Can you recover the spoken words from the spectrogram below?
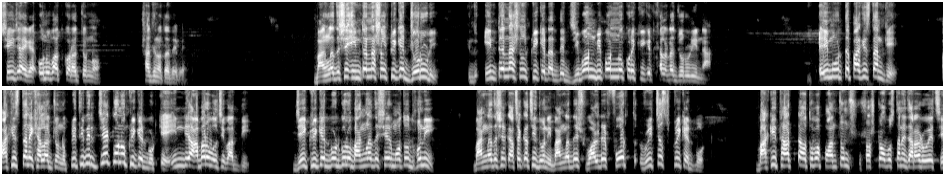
সেই জায়গায় অনুবাদ করার জন্য স্বাধীনতা দেবে। বাংলাদেশে ইন্টারন্যাশনাল ক্রিকেট জরুরি, কিন্তু ইন্টারন্যাশনাল ক্রিকেটারদের জীবন বিপন্ন করে ক্রিকেট খেলাটা জরুরি না। এই মুহূর্তে পাকিস্তানকে পাকিস্তানে খেলার জন্য পৃথিবীর যে কোনো ক্রিকেট বোর্ডকে ইন্ডিয়া আবারও বলছি বাদ দিই। যে ক্রিকেট বোর্ডগুলো বাংলাদেশের মতো ধনী, বাংলাদেশের কাছাকাছি ধনী, বাংলাদেশ ওয়ার্ল্ডের ফোর্থ রিচেস্ট ক্রিকেট বোর্ড বাকি থার্ডটা অথবা পঞ্চম ষষ্ঠ অবস্থানে যারা রয়েছে,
